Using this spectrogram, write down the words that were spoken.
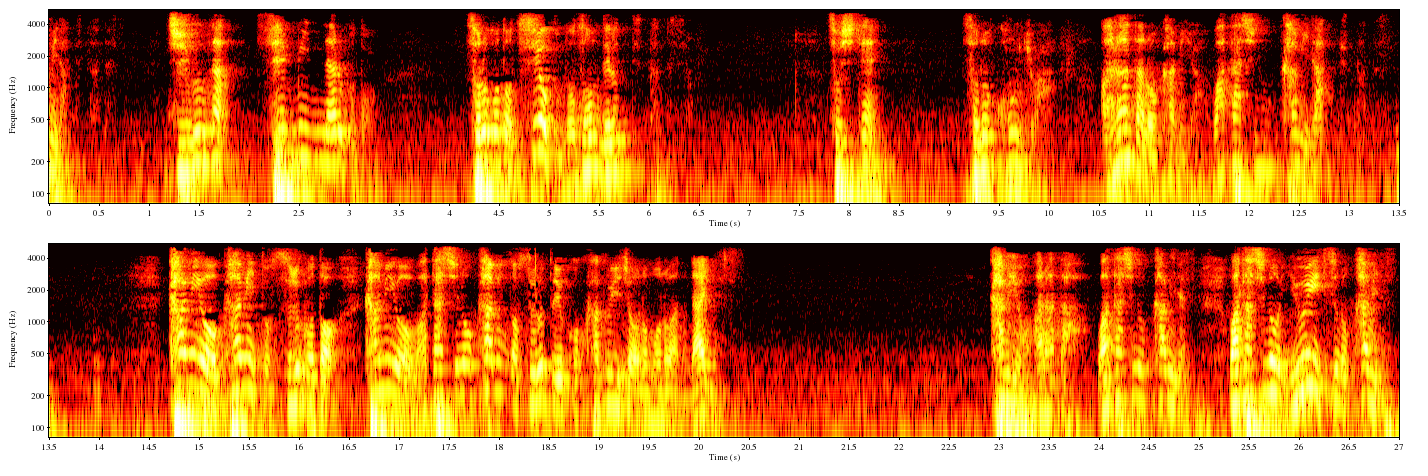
民だって言ったんです。自分が先民になることそのことを強く望んでるって言ったんですよ。そしてその根拠はあなたの神は私の神だって言ったんです。神を神とすること神を私の神とするという告白以上のものはないんです。神をあなたは私の神です。私の唯一の神です。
